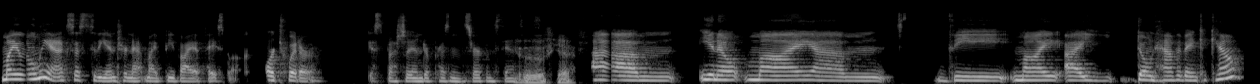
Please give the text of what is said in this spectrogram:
my only access to the internet might be via facebook or twitter especially under present circumstances. Ooh, yeah. Um you know my um the my I don't have a bank account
